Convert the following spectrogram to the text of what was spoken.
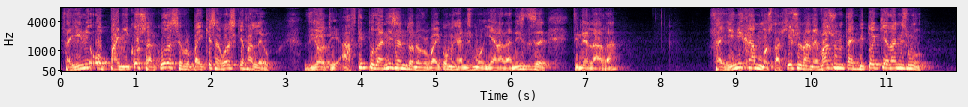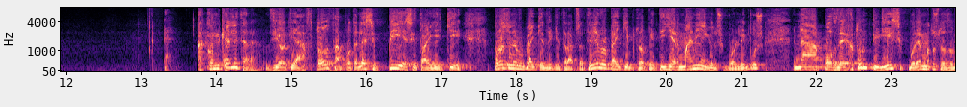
θα γίνει ο πανικός αρκούδας στι ευρωπαϊκέ αγορέ κεφαλαίου. Διότι αυτοί που δανείζαν τον ευρωπαϊκό μηχανισμό για να δανείζεται σε την Ελλάδα, θα γίνει χαμό. Θα αρχίσουν να ανεβάζουν τα επιτόκια δανεισμού. Ε, Ακόμη καλύτερα. Διότι αυτό θα αποτελέσει πίεση τραγική προς την Ευρωπαϊκή Κεντρική Τράπεζα, την Ευρωπαϊκή Επιτροπή, τη Γερμανία και τους υπολείπους να αποδεχτούν τη λύση κουρέματος του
